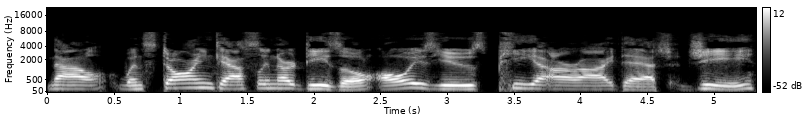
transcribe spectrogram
Now, when storing gasoline or diesel, always use PRI-G.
